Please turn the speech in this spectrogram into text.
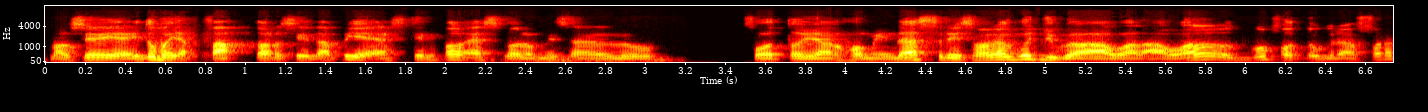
maksudnya ya itu banyak faktor sih. Tapi ya as simple as kalau misalnya lu foto yang home industry. Soalnya gue juga awal-awal gue fotografer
